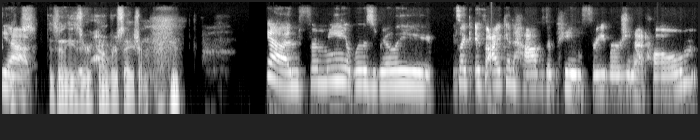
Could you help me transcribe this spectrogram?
Yeah. It's, it's an easier Yeah. conversation. Yeah. And for me, it was really, it's like if I could have the pain free version at home,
